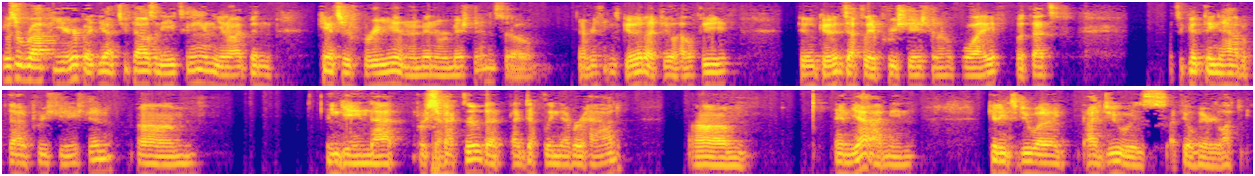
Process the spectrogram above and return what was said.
it was a rough year, but yeah, 2018. You know, I've been cancer free and I'm in remission, so everything's good. I feel healthy, feel good. Definitely appreciation of life, but that's it's a good thing to have that appreciation um, and gain that perspective yeah. that I definitely never had. Um, and yeah, I mean, getting to do what I, I do is I feel very lucky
